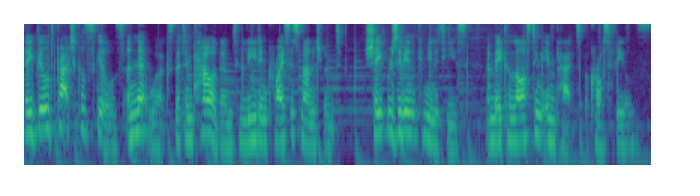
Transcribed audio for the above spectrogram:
they build practical skills and networks that empower them to lead in crisis management, shape resilient communities, and make a lasting impact across fields.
